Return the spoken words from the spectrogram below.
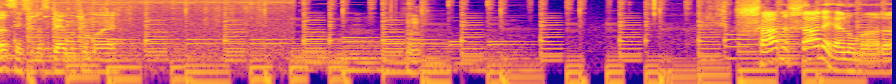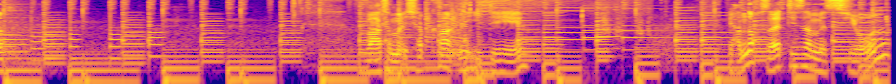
Alles nicht so das Gelbe vom Ei. Hm. Schade, schade, Herr Nomade. Warte mal, ich habe gerade eine Idee. Wir haben doch seit dieser Mission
